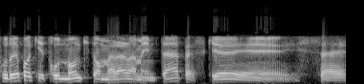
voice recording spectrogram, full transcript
faudrait pas qu'il y ait trop de monde qui tombe malade en même temps parce que euh, ça,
